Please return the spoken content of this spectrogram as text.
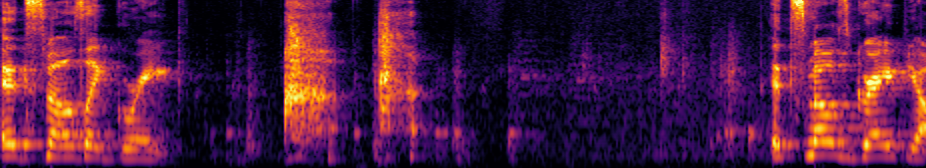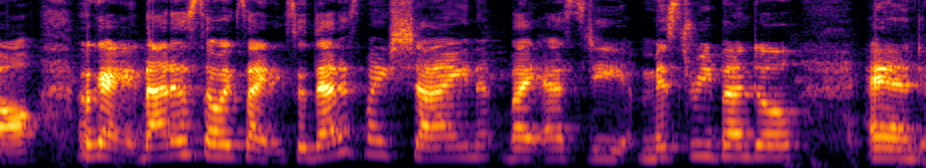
It smells like grape. it smells grape, y'all. Okay, that is so exciting. So that is my Shine by SD mystery bundle. And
